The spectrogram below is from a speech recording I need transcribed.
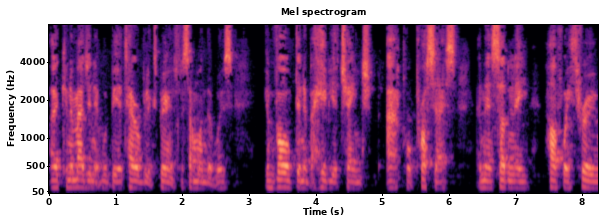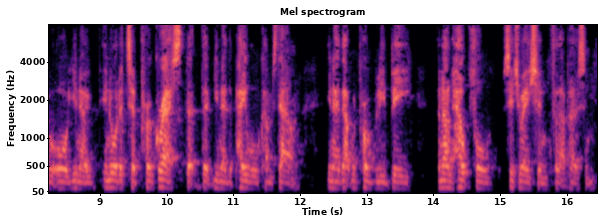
I can imagine it would be a terrible experience for someone that was involved in a behaviour change app or process and then suddenly halfway through or you know in order to progress that that you know the paywall comes down you know that would probably be an unhelpful situation for that person.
